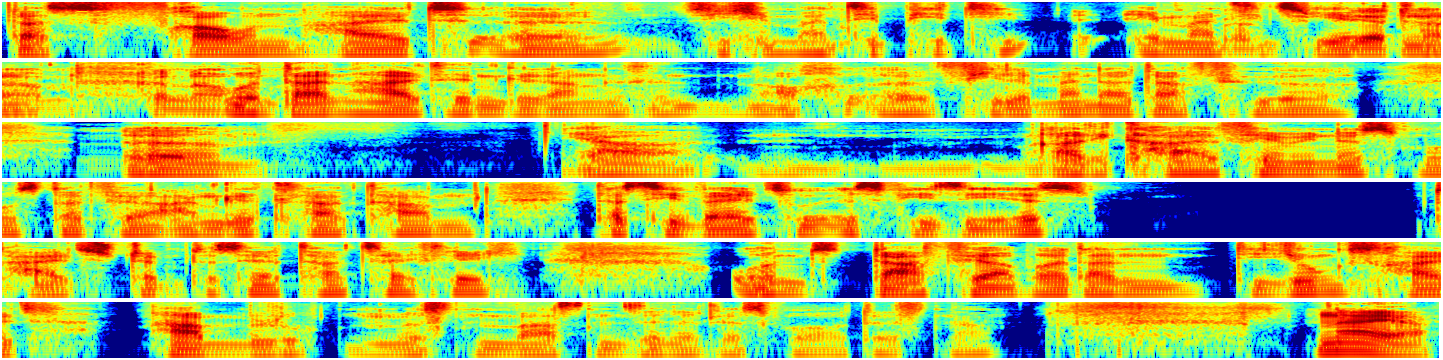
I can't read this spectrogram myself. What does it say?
dass Frauen halt äh, sich emanzipiert, emanzipiert haben genau. und dann halt hingegangen sind und auch äh, viele Männer dafür mhm. ähm, ja Radikalfeminismus dafür angeklagt haben, dass die Welt so ist, wie sie ist. Teils stimmt es ja tatsächlich. Und dafür aber dann die Jungs halt haben bluten müssen, im wahrsten Sinne des Wortes. Ne? Naja.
